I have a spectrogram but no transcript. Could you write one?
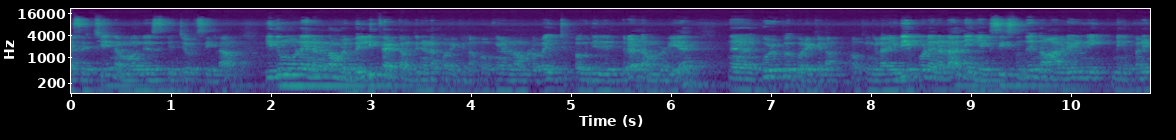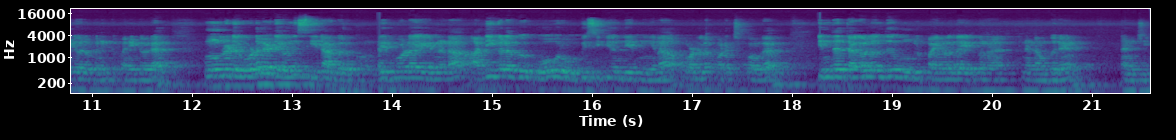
அசைச்சு நம்ம வந்து ஸ்ட்ரெச் அவுட் செய்யலாம். இது மூலம் என்னன்னா நம்மளோட பெல்லி ஃபேட்டை வந்து என்னென்ன குறைக்கலாம். ஓகேங்களா நம்மளோட வயிற்று பகுதியில் இருக்கிற நம்மளுடைய கொழுப்பை குறைக்கலாம். ஓகேங்களா இதே போல் என்னென்னா நீங்கள் எக்ஸசைஸ் வந்து நாலு நீங்கள் பண்ணிட்டு வர பண்ணிட்டு பண்ணிட்டு வர உங்களுடைய உடல் எடை வந்து சீராக இருக்கும். அதே போல் என்னன்னா அதிக அளவு ஓவர் ஒபிசிட்டி வந்து இருந்தீங்கன்னா உடலை குறைச்சிக்கோங்க. இந்த தகவல் வந்து உங்களுக்கு பயனுள்ளதாக இருக்குன்னு நான் நம்புகிறேன் நன்றி.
